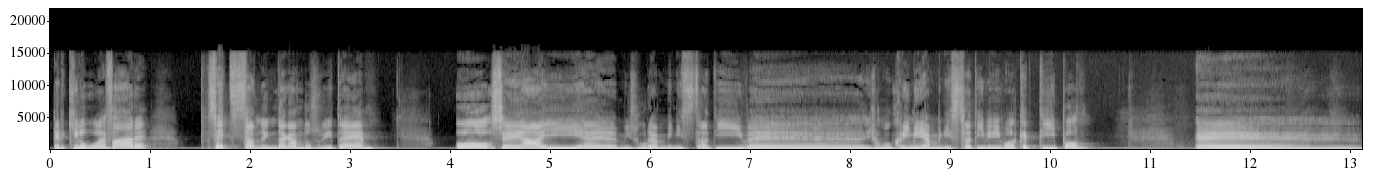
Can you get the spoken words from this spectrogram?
per chi lo vuole fare, se stanno indagando su di te o se hai eh, misure amministrative, diciamo crimini amministrativi di qualche tipo. Eh,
